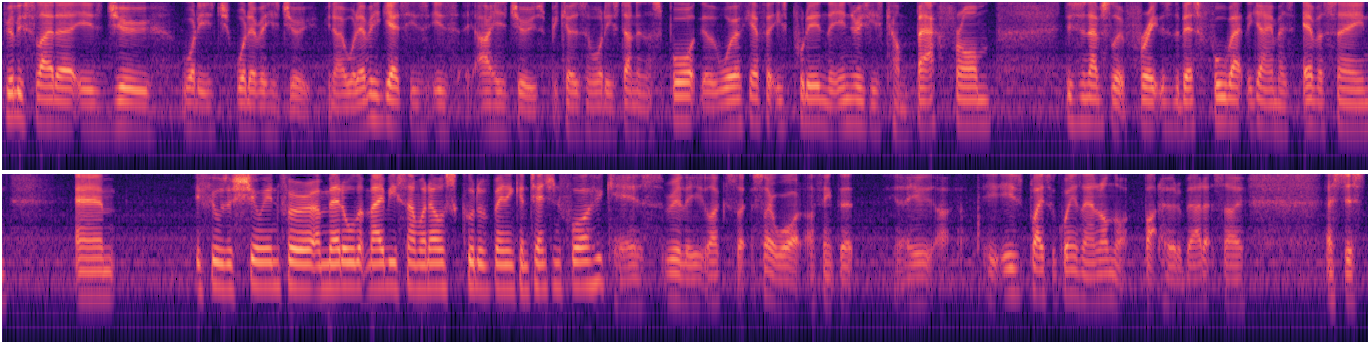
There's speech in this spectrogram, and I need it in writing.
Billy Slater is due what he's whatever he's due. You know, whatever he gets is, is are his dues because of what he's done in the sport, the work effort he's put in, the injuries he's come back from. This is an absolute freak. This is the best fullback the game has ever seen. And if he was a shoe in for a medal that maybe someone else could have been in contention for, who cares, really? Like, so, so what? I think that you know, he, uh, he's plays for Queensland, and I'm not butthurt about it. So that's just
